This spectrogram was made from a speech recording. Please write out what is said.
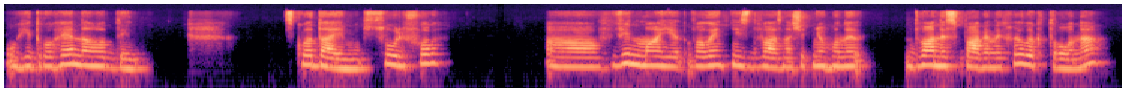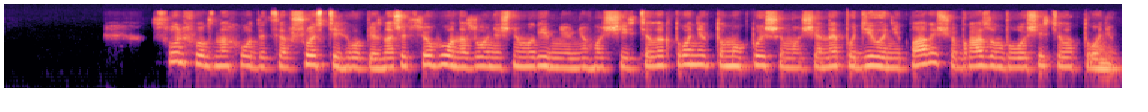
у гідрогена 1. Складаємо сульфур, він має валентність 2, значить в нього не, два неспарених електрона. Сульфур знаходиться в шостій групі, значить всього на зовнішньому рівні у нього 6 електронів, тому пишемо ще неподілені пари, щоб разом було 6 електронів.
